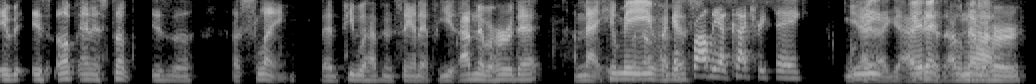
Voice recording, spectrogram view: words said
if it is up and it's stuck is a, a slang that people have been saying that for years. I've never heard that. I'm not hip Me enough, I guess. It's probably a country thing. yeah, Me- I, I it guess ain't- I've nah. never heard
